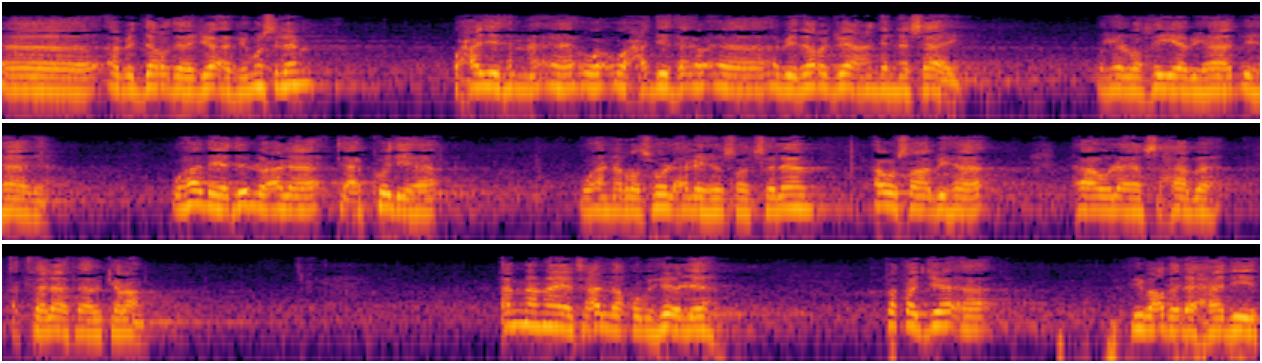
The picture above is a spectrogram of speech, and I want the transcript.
آه، أبي الدرداء جاء في مسلم وحديث آه، وحديث آه، أبي ذر جاء عند النسائي وهي الوصية بهذا. وهذا يدل على تأكدها وأن الرسول عليه الصلاة والسلام أوصى بها هؤلاء الصحابة الثلاثة الكرام. أما ما يتعلق بفعله فقد جاء في بعض الأحاديث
